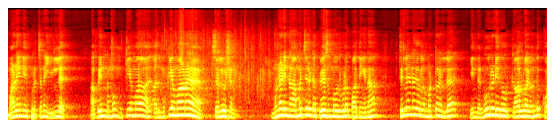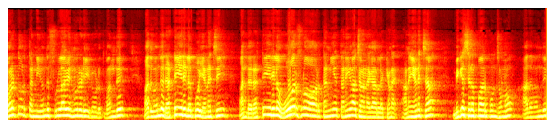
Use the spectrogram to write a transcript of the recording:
மழைநீர் பிரச்சனை இல்லை அப்படின்னு நம்ம முக்கியமாக அது முக்கியமான சொல்யூஷன் முன்னாடி நான் அமைச்சர்கிட்ட பேசும்போது கூட பார்த்தீங்கன்னா தில்லைநகரில் மட்டும் இல்லை இந்த நூறடி ரோடு கால்வாய் வந்து கொரட்டூர் தண்ணி வந்து ஃபுல்லாகவே நூறடி ரோடுக்கு வந்து அது வந்து ரெட்டையேரியில் போய் இணைச்சி அந்த ரெட்டையேரியில் ஓவர்ஃப்ளோ ஆகிற தண்ணியை தனியாச்சல நகரில் கிண அணை இணைச்சா மிக சிறப்பாக இருக்கும்னு சொன்னோம். அதை வந்து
